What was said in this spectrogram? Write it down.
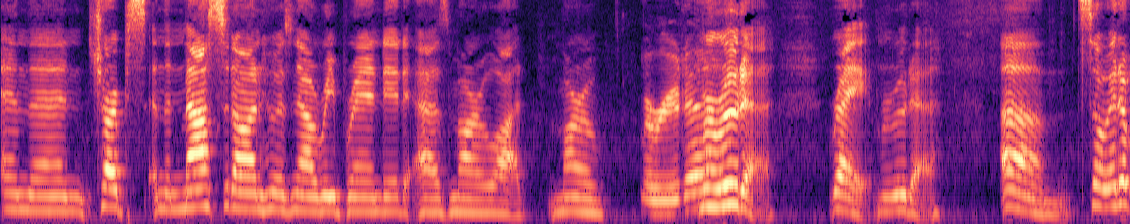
and then Sharps, and then Mastodon, who is now rebranded as Maruad, Maru, Maruda. Maruda, right, Maruda. Um, so it a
